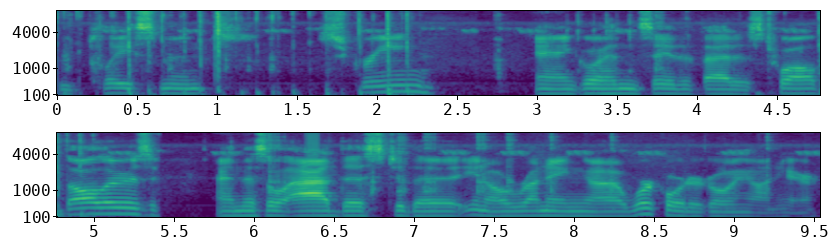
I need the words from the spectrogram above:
replacement, screen and go ahead and say that that is $12 and this will add this to the you know running uh, work order going on here.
